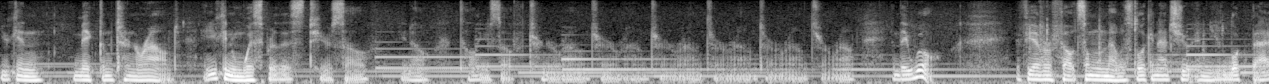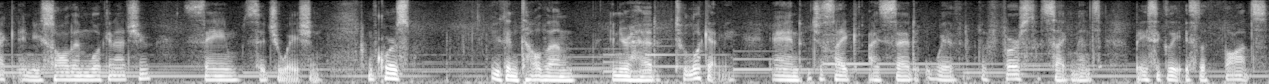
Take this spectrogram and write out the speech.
you can make them turn around. And you can whisper this to yourself, you know, telling yourself, turn around, turn around, turn around, turn around, turn around, turn around. And they will. If you ever felt someone that was looking at you and you look back and you saw them looking at you, same situation. Of course, you can tell them in your head to look at me. And just like I said with the first segment, basically it's the thoughts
